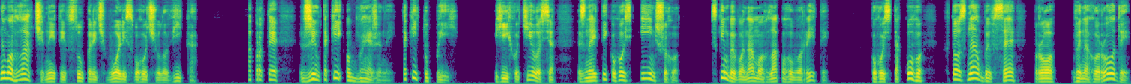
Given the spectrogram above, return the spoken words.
не могла вчинити всупереч волі свого чоловіка, а проте Джим такий обмежений, такий тупий. Їй хотілося знайти когось іншого, з ким би вона могла поговорити, когось такого, хто знав би все про винагороди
